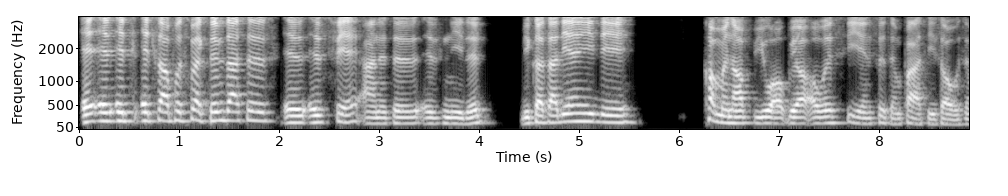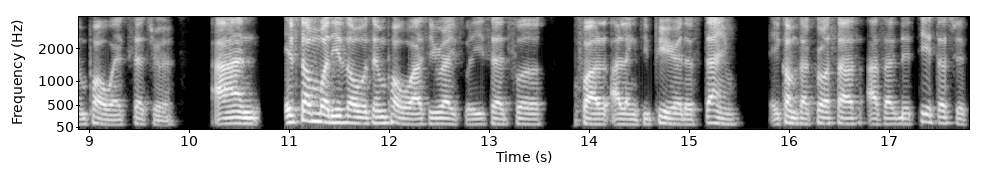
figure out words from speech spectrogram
it, it, it's it's a perspective that is, is is fair and it is is needed because at the end of the day coming up you are, we are always seeing certain parties always in power etc and if somebody is always in power as you rightfully said for for a lengthy period of time it comes across as as a dictatorship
